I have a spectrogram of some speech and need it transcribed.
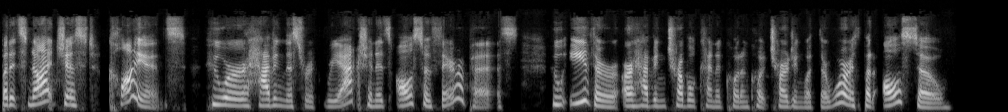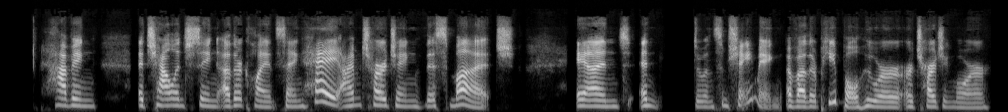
But it's not just clients who are having this re- reaction, it's also therapists who either are having trouble kind of quote unquote charging what they're worth, but also having a challenge seeing other clients saying, Hey, I'm charging this much and and doing some shaming of other people who are are charging more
